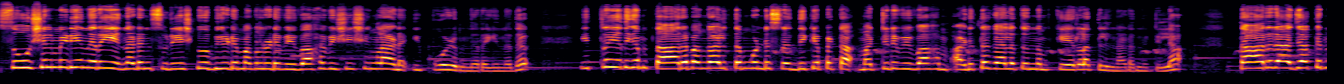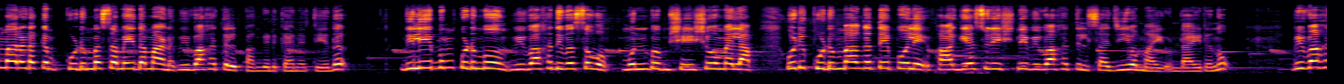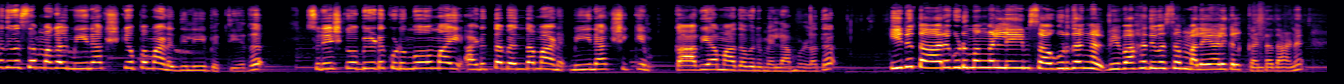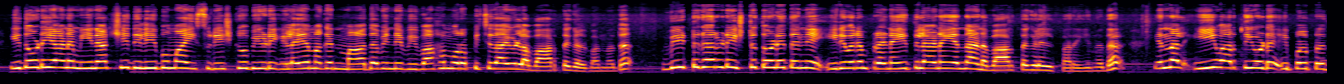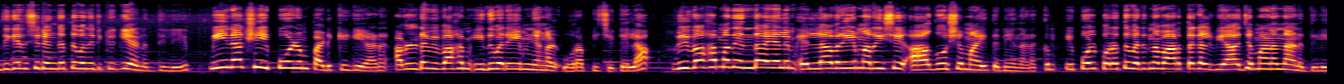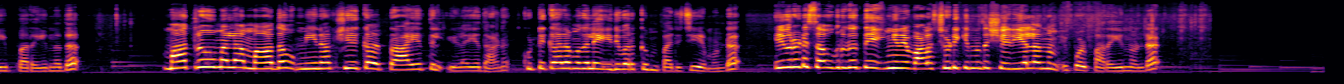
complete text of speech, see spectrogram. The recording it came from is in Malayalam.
സോഷ്യൽ മീഡിയ നിറയെ നടൻ സുരേഷ് ഗോപിയുടെ മകളുടെ വിവാഹ വിശേഷങ്ങളാണ് ഇപ്പോഴും നിറയുന്നത്. ഇത്രയധികം താരപങ്കാളിത്തം കൊണ്ട് ശ്രദ്ധിക്കപ്പെട്ട മറ്റൊരു വിവാഹം അടുത്ത കാലത്തൊന്നും കേരളത്തിൽ നടന്നിട്ടില്ല. താരരാജാക്കന്മാരടക്കം കുടുംബസമേതമാണ് വിവാഹത്തിൽ പങ്കെടുക്കാനെത്തിയത്. ദിലീപും കുടുംബവും വിവാഹ ദിവസവും മുൻപും ശേഷവുമെല്ലാം ഒരു കുടുംബാംഗത്തെ പോലെ ഭാഗ്യ സുരേഷിന്റെ വിവാഹത്തിൽ സജീവമായി ഉണ്ടായിരുന്നു. വിവാഹ ദിവസം മകൾ മീനാക്ഷിക്കൊപ്പമാണ് ദിലീപ് എത്തിയത്. സുരേഷ് ഗോപിയുടെ കുടുംബവുമായി അടുത്ത ബന്ധമാണ് മീനാക്ഷിക്കും കാവ്യ മാധവനുമെല്ലാം ഉള്ളത് ഇരു താരകുടുംബങ്ങളിലെയും സൗഹൃദങ്ങൾ വിവാഹ ദിവസം മലയാളികൾ കണ്ടതാണ്. ഇതോടെയാണ് മീനാക്ഷി ദിലീപുമായി സുരേഷ് ഗോപിയുടെ ഇളയ മകൻ മാധവിന്റെ വിവാഹം ഉറപ്പിച്ചതായുള്ള വാർത്തകൾ വന്നത്. വീട്ടുകാരുടെ ഇഷ്ടത്തോടെ തന്നെ ഇരുവരും പ്രണയത്തിലാണ് എന്നാണ് വാർത്തകളിൽ പറയുന്നത്. എന്നാൽ ഈ വാർത്തയോട് ഇപ്പോൾ പ്രതികരിച്ച് രംഗത്ത് വന്നിരിക്കുകയാണ് ദിലീപ്. മീനാക്ഷി ഇപ്പോഴും പഠിക്കുകയാണ്. അവളുടെ വിവാഹം ഇതുവരെയും ഞങ്ങൾ ഉറപ്പിച്ചിട്ടില്ല. വിവാഹം അത് എന്തായാലും എല്ലാവരെയും അറിയിച്ച് ആഘോഷമായി തന്നെ നടക്കും. ഇപ്പോൾ പുറത്തു വരുന്ന വാർത്തകൾ വ്യാജമാണെന്നാണ് ദിലീപ് പറയുന്നത്. മാത്രവുമല്ല മാധവ് മീനാക്ഷിയേക്കാൾ പ്രായത്തിൽ ഇളയതാണ്. കുട്ടിക്കാലം മുതലേ ഇരുവർക്കും പരിചയമുണ്ട്. ഇവരുടെ സൗഹൃദത്തെ ഇങ്ങനെ വളച്ചൊടിക്കുന്നത് ശരിയല്ലെന്നും ഇപ്പോൾ പറയുന്നുണ്ട്.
